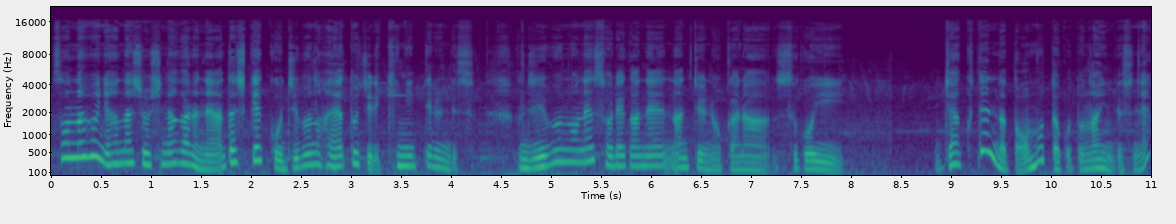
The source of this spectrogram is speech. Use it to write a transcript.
そんな風に話をしながらね私結構自分の早とちり気に入ってるんです。自分のねそれがね何て言うのかなすごい弱点だと思ったことないんですね。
